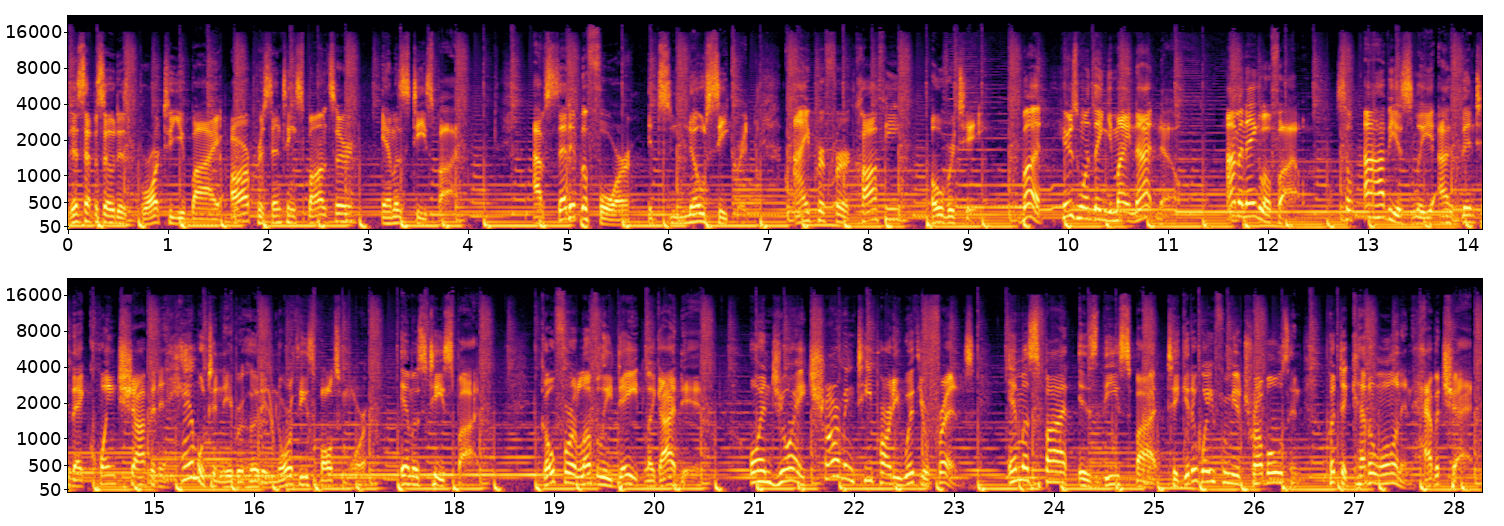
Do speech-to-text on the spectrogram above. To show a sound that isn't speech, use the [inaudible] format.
This episode is brought to you by our presenting sponsor, Emma's Tea Spot. I've said it before, it's no secret. I prefer coffee over tea. But here's one thing you might not know I'm an Anglophile. So obviously, I've been to that quaint shop in the Hamilton neighborhood in Northeast Baltimore, Emma's Tea Spot. Go for a lovely date like I did, or enjoy a charming tea party with your friends. Emma's Spot is the spot to get away from your troubles and put the kettle on and have a chat.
